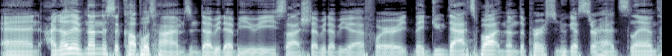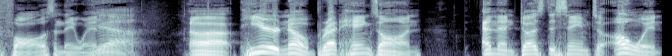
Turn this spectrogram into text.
And I know they've done this a couple times in WWE slash WWF where they do that spot and then the person who gets their head slammed falls and they win. Yeah, Uh, here, no, Bret hangs on and then does the same to Owen.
